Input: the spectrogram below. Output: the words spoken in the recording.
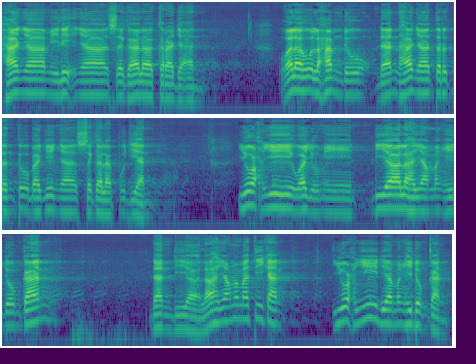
hanya miliknya segala kerajaan. Walahul hamdu dan hanya tertentu baginya segala pujian. Yuhyi wa yumit dialah yang menghidupkan dan dialah yang mematikan. Yuhyi dia menghidupkan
